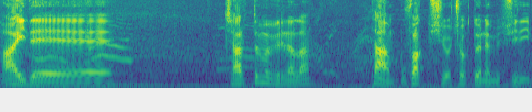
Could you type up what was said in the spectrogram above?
Haydi. Çarptı mı birine lan? Tamam ufak bir şey o. Çok da önemli bir şey değil.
